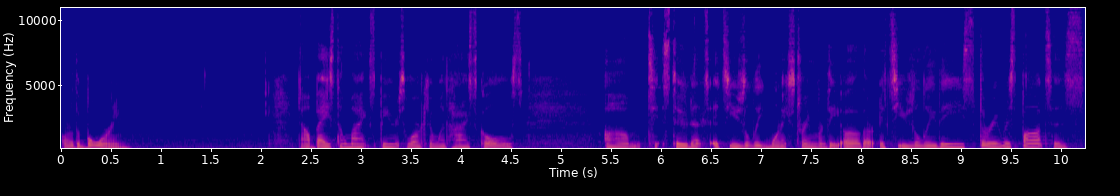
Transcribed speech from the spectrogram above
or the boring. Now, based on my experience working with high schools, um, t- students, it's usually one extreme or the other. It's usually these three responses.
